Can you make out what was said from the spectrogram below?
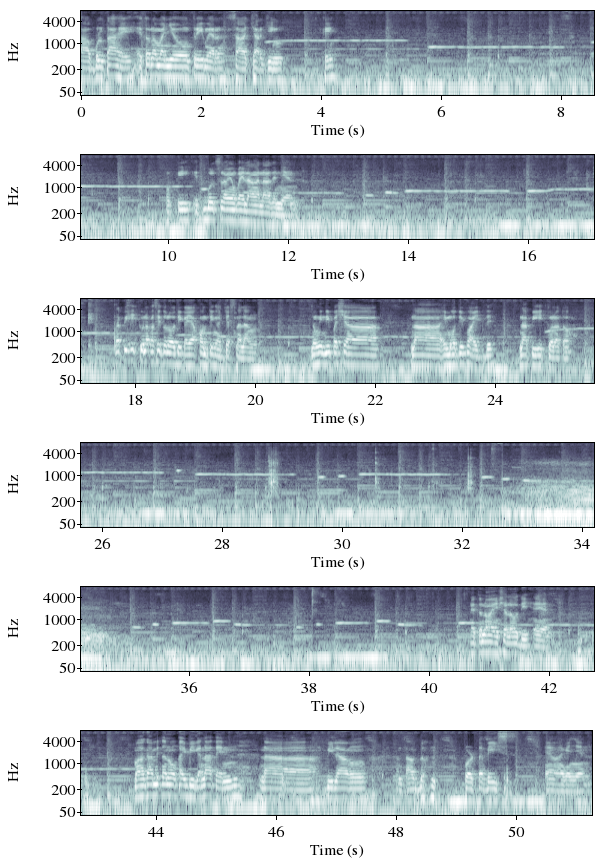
ah, voltahe. Ito naman yung trimmer sa charging. Okay? Okay, 8 volts lang yung kailangan natin yan. Napihit ko na kasi ito Lodi kaya konting adjust na lang. Nung hindi pa siya na i-modified, napihit ko na to. Ito na ngayon siya Lodi. Ayan. Mga gamit na nung kaibigan natin na bilang ang tawag doon portabase. Ayan mga ganyan.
